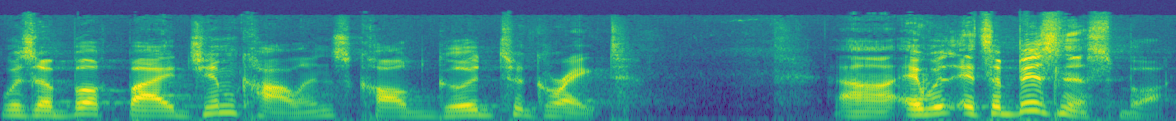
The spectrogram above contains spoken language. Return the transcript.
was a book by Jim Collins called Good to Great. Uh, it was, it's a business book,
